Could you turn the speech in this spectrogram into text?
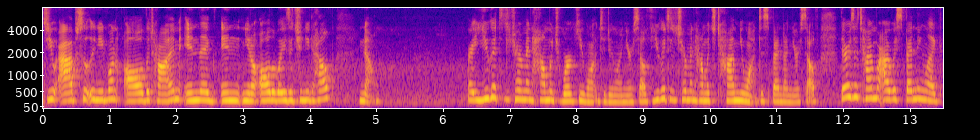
Do you absolutely need one all the time in the in you know all the ways that you need help? No. Right? You get to determine how much work you want to do on yourself. You get to determine how much time you want to spend on yourself. There was a time where I was spending like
